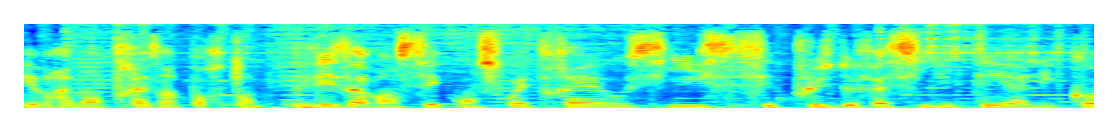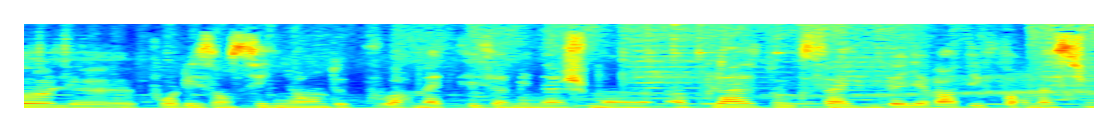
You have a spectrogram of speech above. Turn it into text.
est vraiment très important. Les avancées qu'on souhaiterait aussi, c'est plus de facilité à l'école pour les enseignants de pouvoir mettre les aménagements en place. Donc ça, il va y avoir des formations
